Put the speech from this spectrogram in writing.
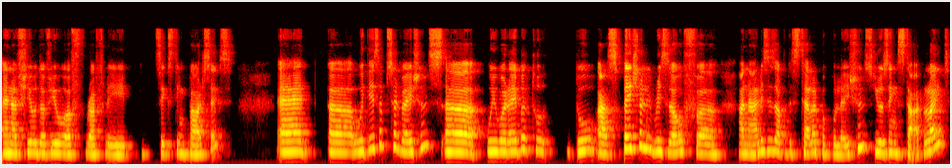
and a field of view of roughly 16 parsecs. And uh, with these observations, uh, we were able to do a spatially resolved uh, analysis of the stellar populations using starlight,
